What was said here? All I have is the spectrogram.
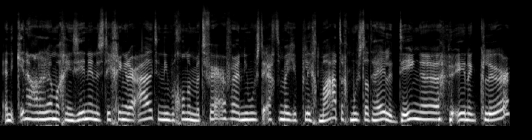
En die kinderen hadden helemaal geen zin in, dus die gingen eruit en die begonnen met verven. En die moesten echt een beetje plichtmatig, moest dat hele ding eh, in een kleur.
